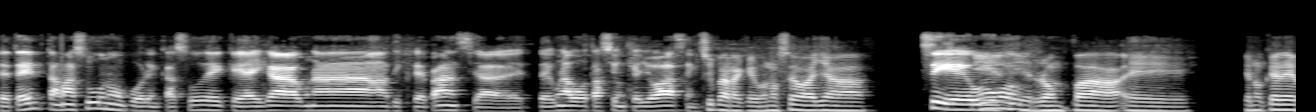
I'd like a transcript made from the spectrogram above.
70 más uno por en caso de que haya una discrepancia, este, una votación que ellos hacen. Sí, para que uno se vaya Sí, y, rompa, eh, que no quede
